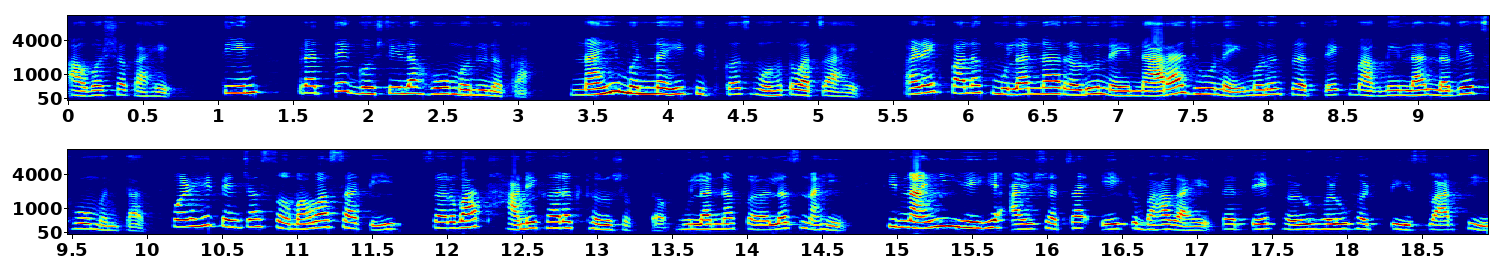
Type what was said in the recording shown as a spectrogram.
आवश्यक आहे. तीन प्रत्येक गोष्टीला हो म्हणू नका. नाही म्हणणंही तितकंच महत्त्वाचं आहे. अनेक पालक मुलांना रडू नये नाराज होऊ नये म्हणून प्रत्येक मागणीला लगेच हो म्हणतात. पण हे त्यांच्या स्वभावासाठी सर्वात हानिकारक ठरू शकतं. मुलांना कळलंच नाही की नाही हे हे आयुष्याचा एक भाग आहे तर ते हळूहळू हट्टी स्वार्थी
